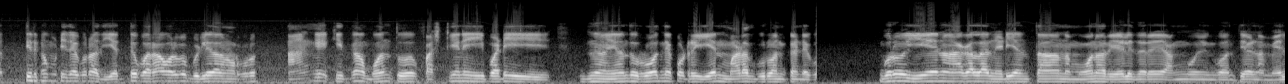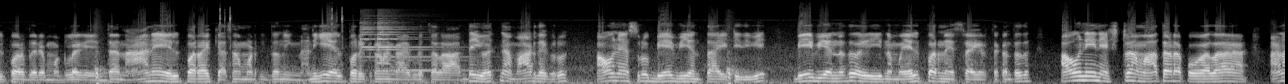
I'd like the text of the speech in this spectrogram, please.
ಒತ್ತಿಡ್ಕೊಂಡ್ಬಿಟ್ಟಿದೆ ಗುರು. ಅದು ಎದ್ದು ಬರೋವರೆಗೂ ಬಿಡ್ಲಿಲ್ಲ ನೋಡ್ಗುರು ಹಂಗೆ ಕಿತ್ಕೊಂಡ್ ಬಂತು. ಫಸ್ಟ್ ಗೇನೆ ಈ ಪಾಟಿ ಏನಂದ್ರು ರೋದ್ನೆ ಕೊಟ್ರಿ ಏನ್ ಮಾಡೋದ್ ಗುರು ಅನ್ಕೊಂಡೆ ಗುರು, ಏನು ಆಗಲ್ಲ, ನಡಿ ಅಂತ ನಮ್ಮ ಓನರ್ ಹೇಳಿದಾರೆ, ಹಂಗು, ಹಿಂಗು ಅಂತೇಳಿ ನಮ್ಮ ಹೆಲ್ಪರ್ ಬೇರೆ ಮಗ್ಳಿಗೆ ಇದ್ದ. ನಾನೇ ಹೆಲ್ಪರ್ ಆಗಿ ಕೆಲಸ ಮಾಡ್ತಿದ್ದ ಈಗ ನನಗೆ ಹೆಲ್ಪರ್ ಇಟ್ಕೊಂಡಂಗ ಆಗ್ಬಿಡ್ತಲ್ಲ ಅಂತ ಯೋಚನೆ ಮಾಡ್ದೆ ಗುರು. ಅವನ ಹೆಸರು ಬೇಬಿ ಅಂತ ಇಟ್ಟಿದೀವಿ. ಬೇಬಿ ಅನ್ನೋದು ಈ ನಮ್ಮ ಹೆಲ್ಪರ್ನ ಹೆಸರಾಗಿರ್ತಕ್ಕಂಥದ್ದು ಅವನೇನು ಎಕ್ಸ್ಟ್ರಾ ಮಾತಾಡಕ್ ಹೋಗಲ್ಲ. ಅಣ್ಣ,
